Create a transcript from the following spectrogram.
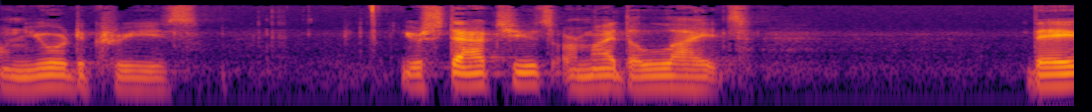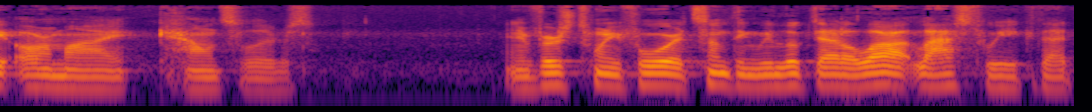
on your decrees. Your statutes are my delight, they are my counselors. And in verse 24, it's something we looked at a lot last week that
